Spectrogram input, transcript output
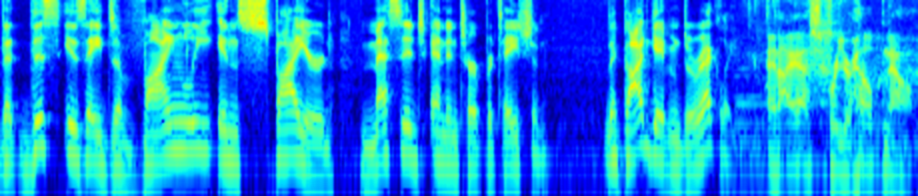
that this is a divinely inspired message and interpretation that God gave him directly. And I ask for your help now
